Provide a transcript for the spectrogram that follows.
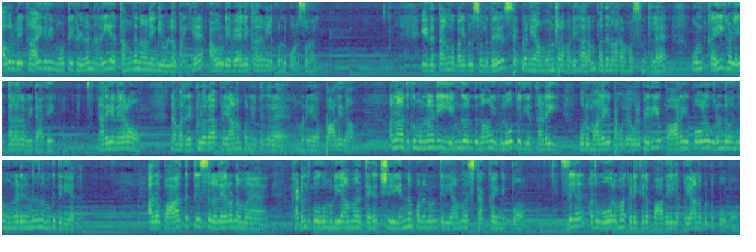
அவருடைய காய்கறி மூட்டைகள்ல நிறைய தங்க நாணயங்கள் உள்ள பைய அவருடைய வேலைக்காரர்களை கொண்டு போட சொன்னார். இது தாங்க பைபிள் சொல்லுது செப்பனியா மூன்றாம் அதிகாரம் பதினாறாம் வசனத்துல உன் கைகளை தளர விடாதே. நிறைய நேரம் நம்ம ரெகுலரா பிரயாணம் பண்ணிட்டு இருக்கிற நம்முடைய பாதை தான் ஆனா அதுக்கு முன்னாடி எங்க இருந்து தான் இவ்வளோ பெரிய தடை ஒரு மலையை போல ஒரு பெரிய பாறையை போல உருண்டு வந்து முன்னாடி நின்று நமக்கு தெரியாது. அதை பார்த்துட்டு சில நேரம் நம்ம கடந்து போக முடியாமல் திகைச்சு என்ன பண்ணணும்னு தெரியாமல் ஸ்டக் ஆகி நிற்போம் சிலர் அது ஓரமாக கிடைக்கிற பாதையில் பிரயாணப்பட்டு போவோம்.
